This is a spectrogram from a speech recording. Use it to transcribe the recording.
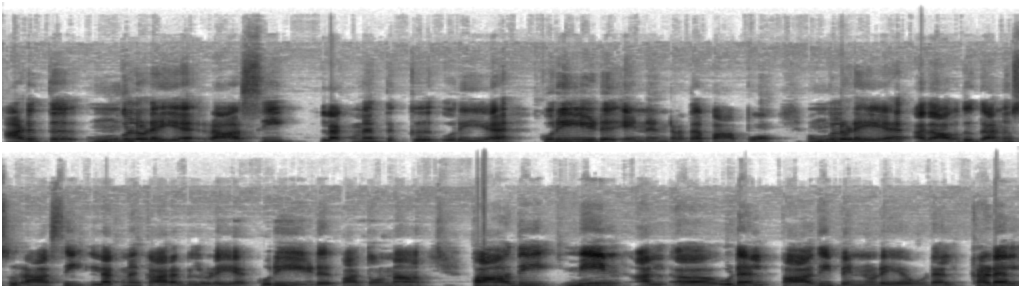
அடுத்து உங்களுடைய ராசி லக்னத்துக்கு உரிய குறியீடு என்னன்றதை பார்ப்போம். உங்களுடைய அதாவது தனுசு ராசி லக்னக்காரர்களுடைய குறியீடு பார்த்தோம்னா பாதி மீன் அல் உடல் பாதி பெண்ணுடைய உடல் கடல்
